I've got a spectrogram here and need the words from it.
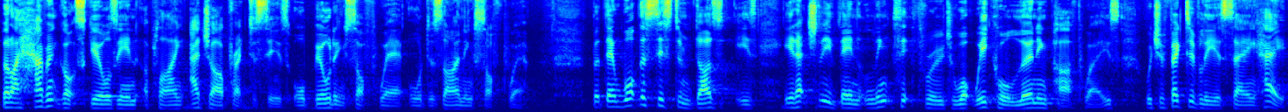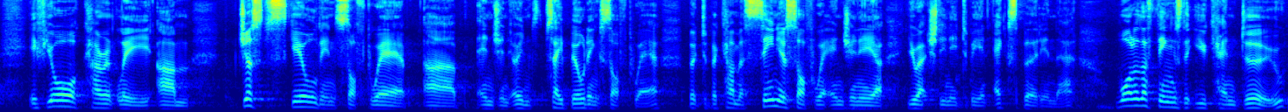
but I haven't got skills in applying agile practices or building software or designing software. But then what the system does is it actually then links it through to what we call learning pathways, which effectively is saying, hey, if you're currently um, just skilled in software uh, in, say building software, but to become a senior software engineer, you actually need to be an expert in that. What are the things that you can do,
